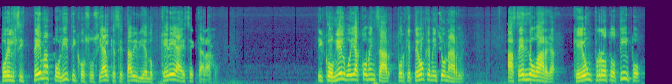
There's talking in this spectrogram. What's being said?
por el sistema político social que se está viviendo, crea ese carajo. Y con él voy a comenzar porque tengo que mencionarle a Sergio Vargas, que es un prototipo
